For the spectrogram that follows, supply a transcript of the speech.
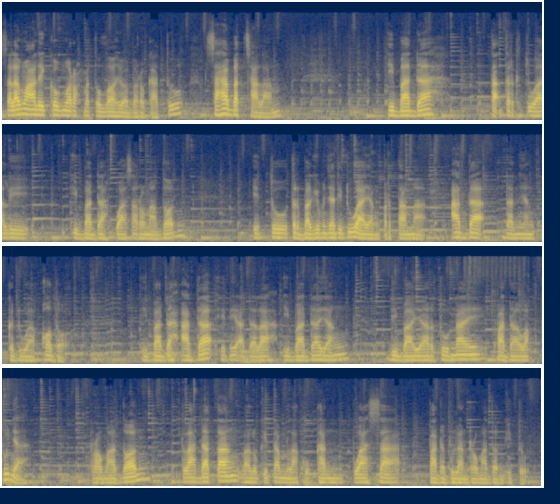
Assalamualaikum warahmatullahi wabarakatuh. Sahabat salam, ibadah tak terkecuali ibadah puasa Ramadan itu terbagi menjadi dua. Yang pertama ada dan yang kedua kodo. Ibadah ada ini adalah ibadah yang dibayar tunai pada waktunya. Ramadan telah datang lalu kita melakukan puasa pada bulan Ramadan itu.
